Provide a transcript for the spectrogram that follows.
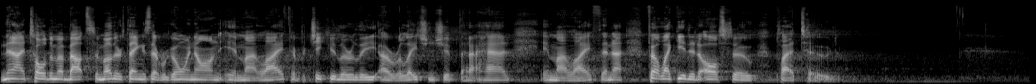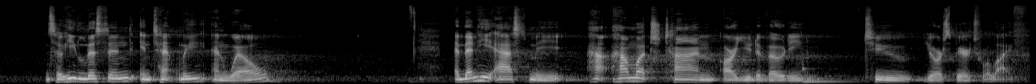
And then I told him about some other things that were going on in my life, and particularly a relationship that I had in my life. And I felt like it had also plateaued. And so he listened intently and well. And then he asked me, How, much time are you devoting to your spiritual life?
